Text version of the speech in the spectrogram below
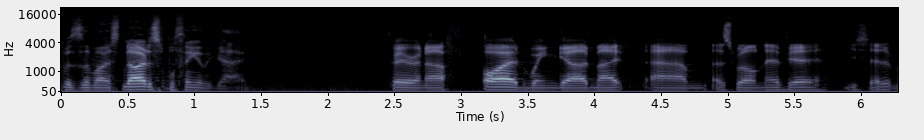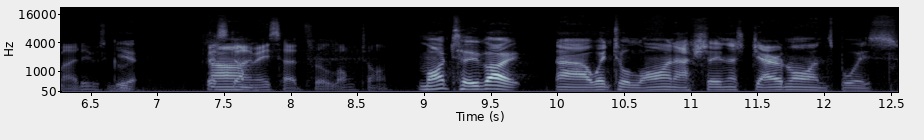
was the most noticeable thing of the game. Fair enough. I had Wingard, mate, um, as well. Nev, yeah, you said it, mate. He was good. Yeah. Best Um, game he's had for a long time. My two vote uh, went to a line actually, and that's Jared Lyons, boys.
